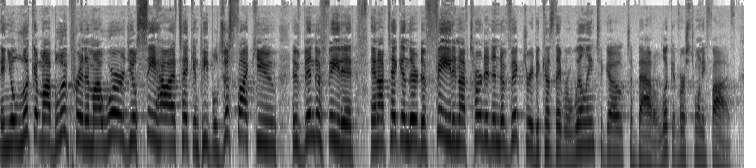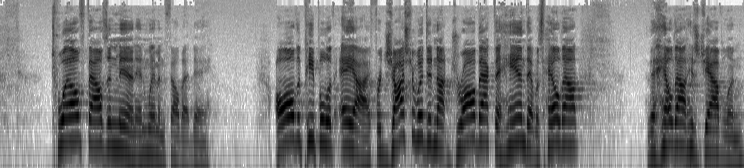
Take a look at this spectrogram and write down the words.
and you'll look at my blueprint and my word, you'll see how I've taken people just like you who've been defeated, and I've taken their defeat and I've turned it into victory because they were willing to go to battle. Look at verse 25. 12,000 men and women fell that day. All the people of Ai, for Joshua did not draw back the hand that was held out, that held out his javelin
